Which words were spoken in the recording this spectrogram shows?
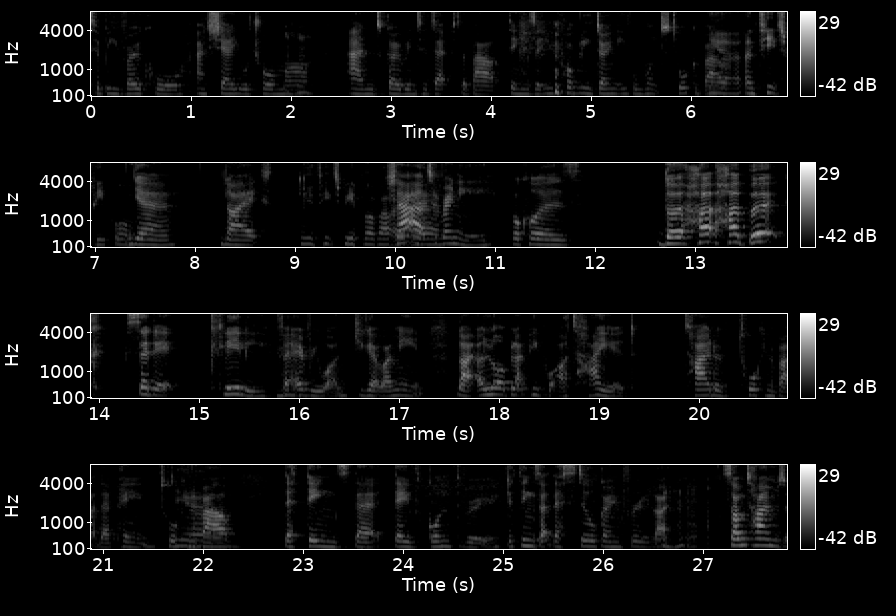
to be vocal and share your trauma Mhm. and go into depth about things that you probably don't even want to talk about. yeah, and teach people. Yeah. Like You teach people about it. shout out yeah. to Reni because the her her book said it clearly for Mm. everyone. Do you get what I mean? Like a lot of black people are tired, tired of talking about their pain, talking Yeah. about the things that they've gone through, the things that they're still going through. Like Mhm. sometimes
